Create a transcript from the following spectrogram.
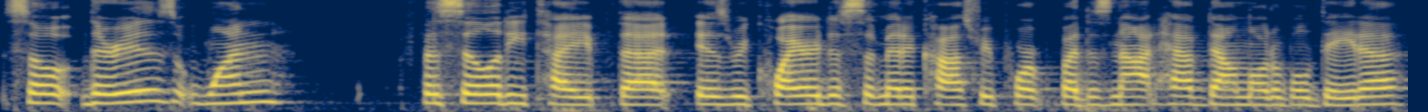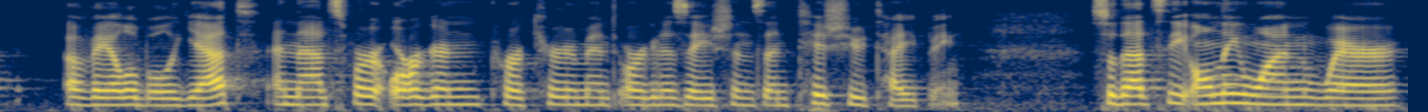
So there is one facility type that is required to submit a cost report but does not have downloadable data available yet, and that's for organ procurement organizations and tissue typing. So that's the only one where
